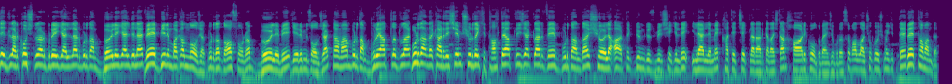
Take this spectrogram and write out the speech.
dediler koştular buraya geldiler. Buradan böyle geldiler. Ve bilin bakalım ne olacak. Burada daha sonra böyle bir yerimiz olacak. Tamam buradan buraya atladılar. Buradan da kardeşim şuradaki tahtaya atlayacaklar. Ve buradan da şöyle artık dümdüz bir şekilde ilerleme kat edecekler arkadaşlar. Harika oldu bence burası. Vallahi çok hoşuma gitti. Ve tamamdır.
